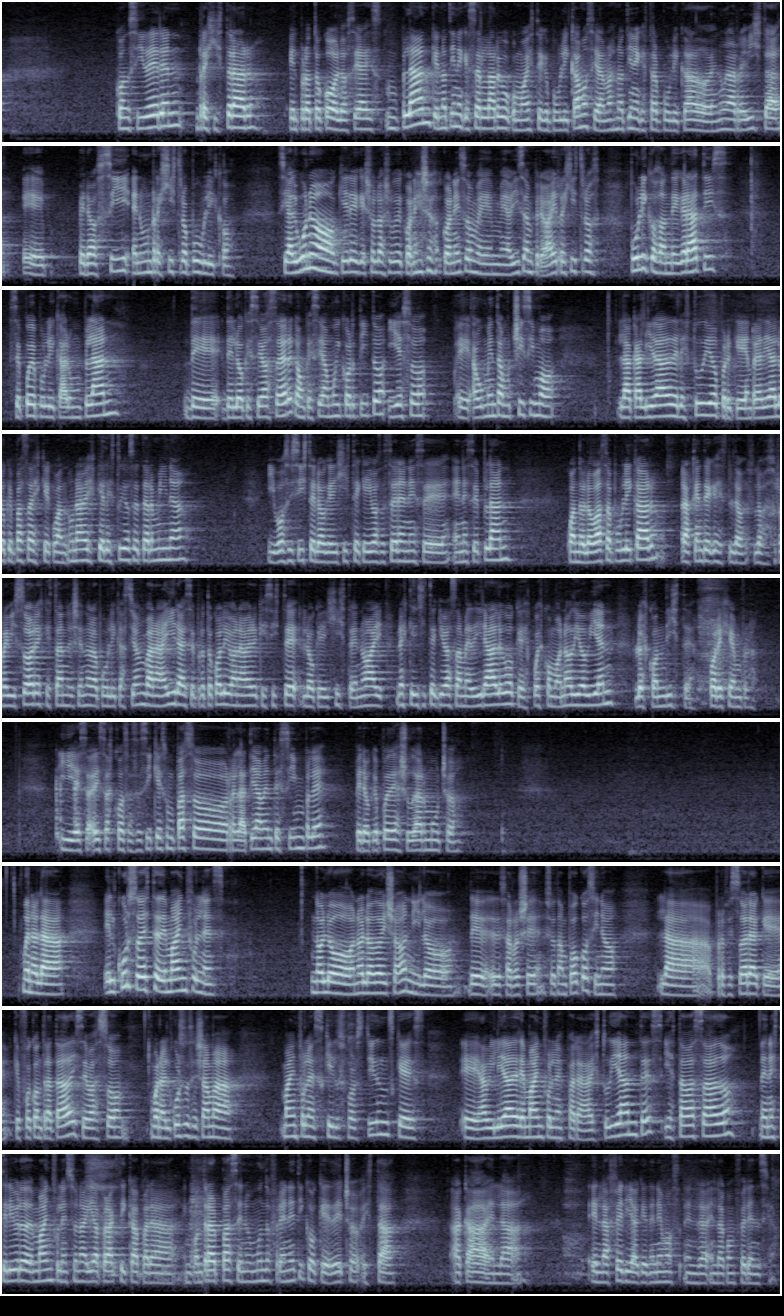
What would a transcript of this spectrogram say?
consideren registrar el protocolo. O sea, es un plan que no tiene que ser largo como este que publicamos y además no tiene que estar publicado en una revista, eh, pero sí en un registro público. Si alguno quiere que yo lo ayude con, ello, con eso, me, avisan, pero hay registros públicos donde gratis se puede publicar un plan de, lo que se va a hacer, aunque sea muy cortito, y eso eh, aumenta muchísimo la calidad del estudio, porque en realidad lo que pasa es que una vez que el estudio se termina y vos hiciste lo que dijiste que ibas a hacer en ese, en ese plan, cuando lo vas a publicar, la gente los, revisores que están leyendo la publicación van a ir a ese protocolo y van a ver que hiciste lo que dijiste. No, hay, no es que dijiste que ibas a medir algo que después como no dio bien, lo escondiste, por ejemplo. Y esas cosas. Así que es un paso relativamente simple, pero que puede ayudar mucho. Bueno, el curso este de mindfulness no lo, no lo doy yo ni lo desarrollé yo tampoco, sino la profesora que, que, fue contratada y se basó, bueno, el curso se llama Mindfulness Skills for Students, que es eh, habilidades de mindfulness para estudiantes y está basado en este libro de Mindfulness, una guía práctica para encontrar paz en un mundo frenético, que de hecho está acá en la, en la feria que tenemos en la, en la conferencia.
